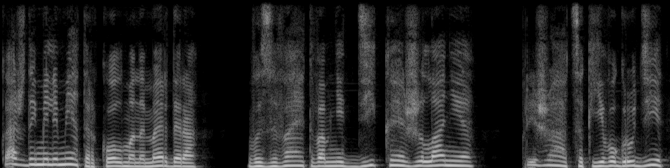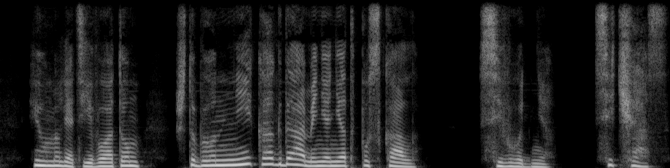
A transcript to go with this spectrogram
Каждый миллиметр Колмана Мердера вызывает во мне дикое желание прижаться к его груди и умолять его о том, чтобы он никогда меня не отпускал. Сегодня, сейчас.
